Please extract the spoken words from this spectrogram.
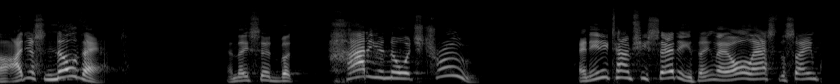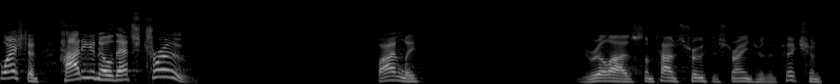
Uh, I just know that. And they said, But how do you know it's true? And anytime she said anything, they all asked the same question How do you know that's true? Finally, you realize sometimes truth is stranger than fiction.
